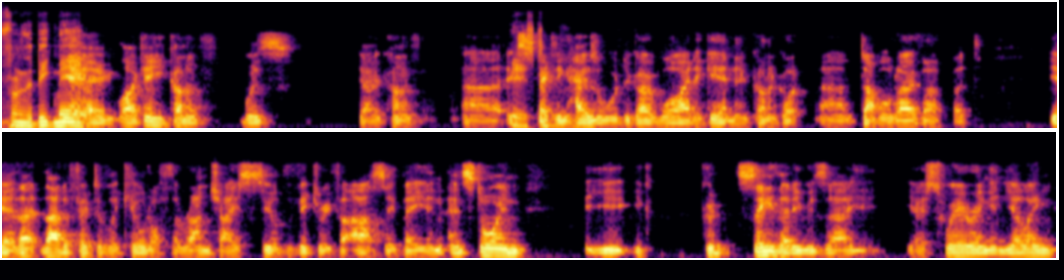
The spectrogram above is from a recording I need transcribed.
from the big man. yeah, like he kind of was, you know, kind of uh, expecting Hazlewood to go wide again and kind of got uh, doubled over. But yeah, that, that effectively killed off the run chase, sealed the victory for RCB. And, and Stoin, you, you could see that he was, uh, you know, swearing and yelling,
